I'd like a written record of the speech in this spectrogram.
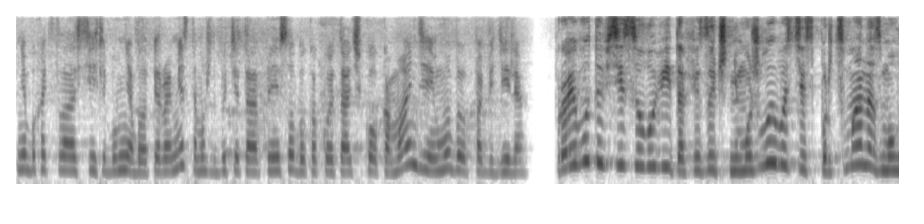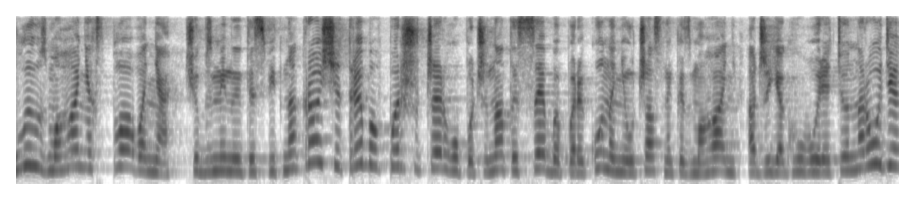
мне бы хотелось, если бы у меня было первое место, может быть, это принесло бы какое-то очко команде, и мы бы победили. Проявити всі силові та фізичні можливості спортсмени змогли у змаганнях з плавання. Щоб змінити світ на краще, треба в першу чергу починати з себе, переконані учасники змагань. Адже, як говорять у народі,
